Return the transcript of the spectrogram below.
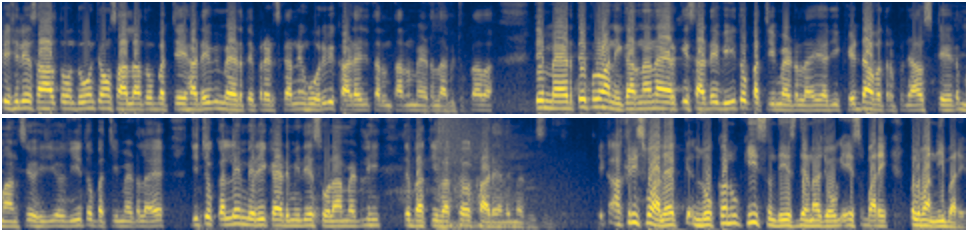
ਪਿਛਲੇ ਸਾਲ ਤੋਂ ਦੋ ਚੌਂ ਸਾਲਾਂ ਤੋਂ ਬੱਚੇ ਸਾਡੇ ਵੀ ਮੈਟ ਤੇ ਪ੍ਰੈਕਟਿਸ ਕਰਨੇ ਹੋਰ ਵੀ ਖਾੜਿਆਂ 'ਚ ਤਰਨਤਾਰਨ ਮੈਟ ਲੱਗ ਚੁੱਕਾ ਵਾ। ਤੇ ਮੈਟ ਤੇ ਭਲਵਾਨੀ ਕਰਨਾ ਨਾ ਐਰ ਕਿ ਸਾਡੇ 20 ਤੋਂ 25 ਮੈਡਲ ਆਏ ਆ ਜੀ ਖੇਡਾਂ ਵਤਰ ਪੰਜਾਬ ਸਟੇਟ ਮਾਨਸੇ ਹੋਈ ਜੀ ਉਹ 20 ਤੋਂ 25 ਮੈਡਲ ਆਏ ਜਿਸ ਚੋਂ ਕੱਲੇ ਮੇਰੀ ਅਕੈਡਮੀ ਦੇ 16 ਮੈਡਲ ਸੀ ਤੇ ਬਾਕੀ ਵੱਖ ਵੱਖ ਖਾੜਿਆਂ ਦੇ ਮੈਡਲ ਸੀ। ਇੱਕ ਆਖਰੀ ਸਵਾਲ ਹੈ ਲੋਕਾਂ ਨੂੰ ਕੀ ਸੰਦੇਸ਼ ਦੇਣਾ ਚਾਹੋਗੇ ਇਸ ਬਾਰੇ ਪਹਿਲਵਾਨੀ ਬਾਰੇ?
